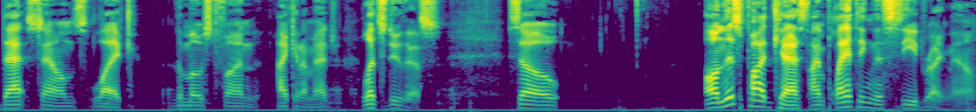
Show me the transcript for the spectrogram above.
that sounds like the most fun I can imagine. Let's do this. So, on this podcast, I'm planting this seed right now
